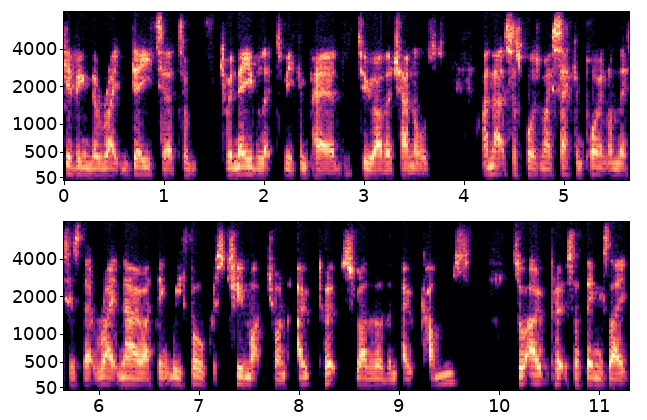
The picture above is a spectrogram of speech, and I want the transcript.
giving the right data to, to enable it to be compared to other channels. And that's, I suppose, my second point on this is that right now, I think we focus too much on outputs rather than outcomes. So outputs are things like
